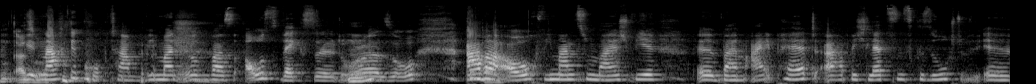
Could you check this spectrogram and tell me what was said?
ne? also. nachgeguckt habe, wie man irgendwas auswechselt mhm. oder so. Aber genau. auch, wie man zum Beispiel äh, beim iPad habe ich letztens gesucht, äh,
